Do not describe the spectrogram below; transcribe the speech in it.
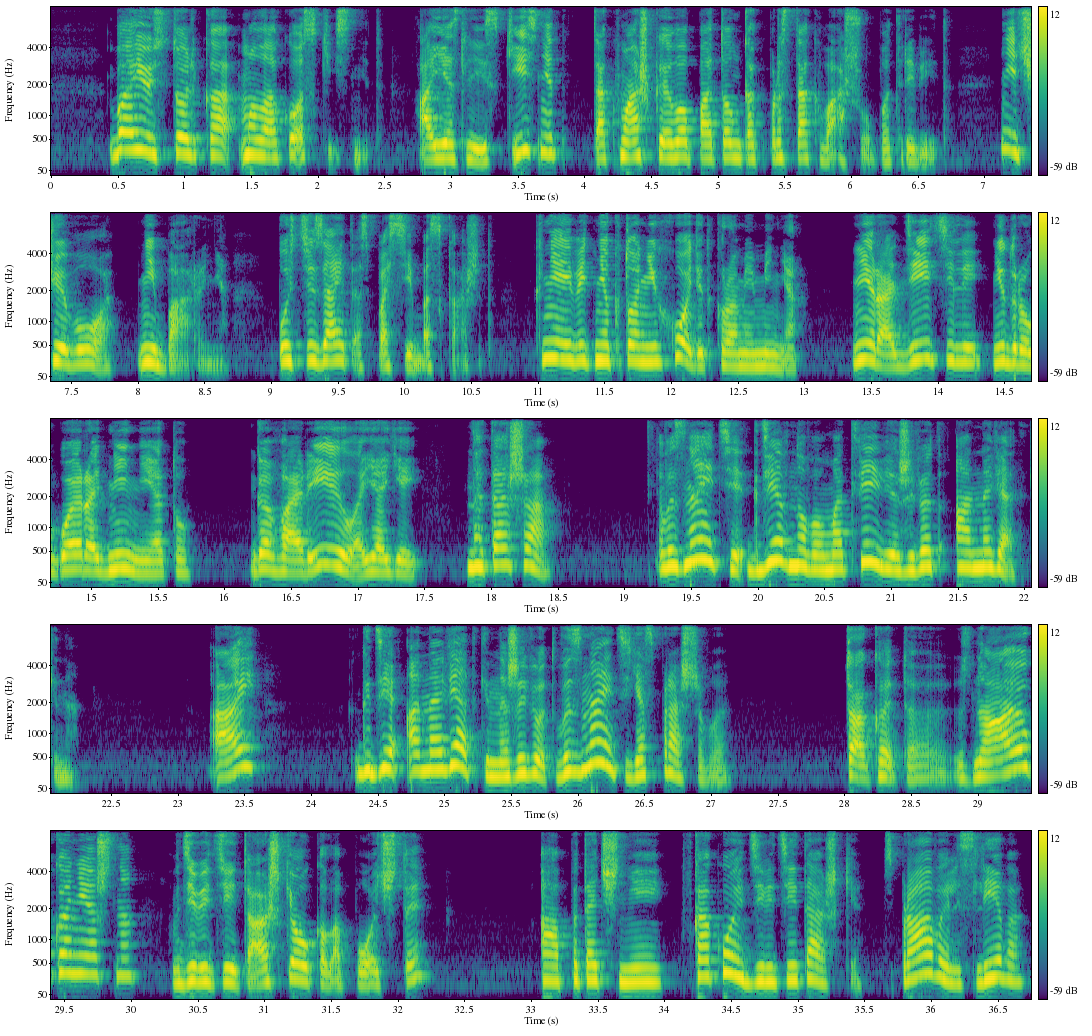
Боюсь, только молоко скиснет. А если и скиснет, так Машка его потом как простоквашу употребит. Ничего, не барыня. Пусть и за это спасибо скажет. К ней ведь никто не ходит, кроме меня. Ни родителей, ни другой родни нету. Говорила я ей. «Наташа, вы знаете, где в Новом Матвееве живет Анна Вяткина?» «Ай?» «Где Анна Вяткина живет, вы знаете, я спрашиваю?» «Так это, знаю, конечно. В девятиэтажке около почты». «А поточнее, в какой девятиэтажке? Справа или слева?»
